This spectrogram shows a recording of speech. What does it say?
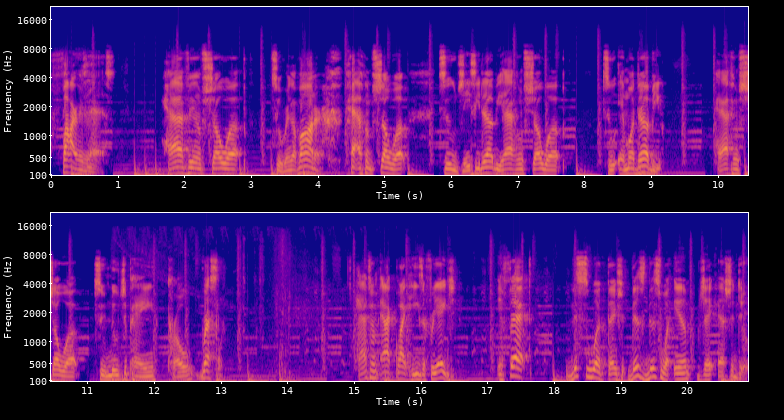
Fire his ass. Have him show up to Ring of Honor. Have him show up to GCW. Have him show up to MLW. Have him show up to New Japan Pro Wrestling. Have him act like he's a free agent. In fact, this is what they should. This this is what MJF should do.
